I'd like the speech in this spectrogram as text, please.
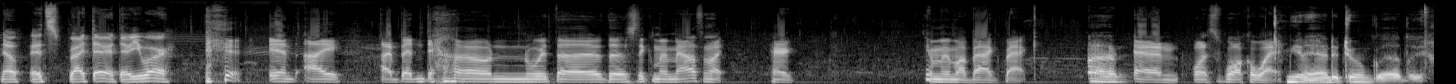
no, it's right there. There you are. and I I bend down with uh, the stick in my mouth and like, hey, give me my bag back Uh, and let's walk away. I'm gonna hand it to him gladly.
